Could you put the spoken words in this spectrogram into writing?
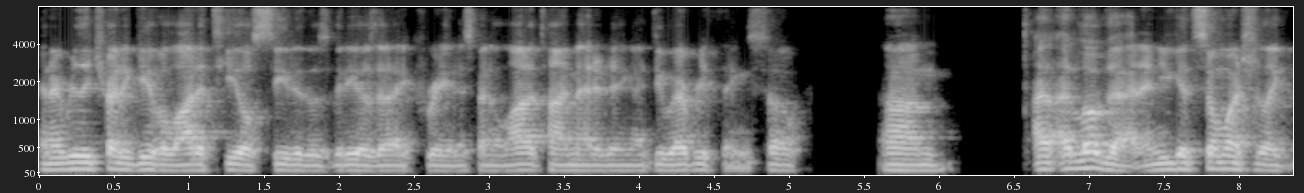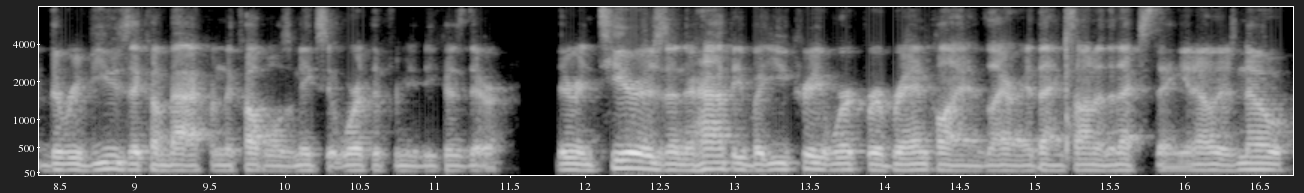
And I really try to give a lot of TLC to those videos that I create. I spend a lot of time editing. I do everything. So um, I, I love that. And you get so much like the reviews that come back from the couples makes it worth it for me because they're they're in tears and they're happy, but you create work for a brand client. It's like, all right, thanks, on to the next thing. You know, there's no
